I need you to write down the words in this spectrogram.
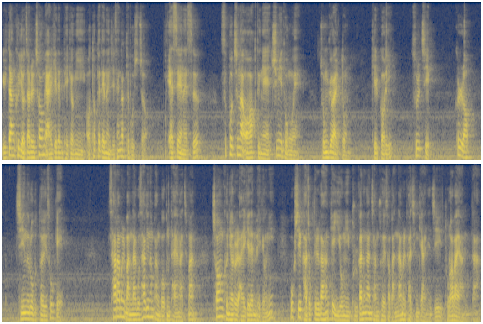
일단 그 여자를 처음에 알게 된 배경이 어떻게 되는지 생각해 보시죠. SNS, 스포츠나 어학 등의 취미 동호회, 종교활동, 길거리, 술집, 클럽, 지인으로부터의 소개, 사람을 만나고 사귀는 방법은 다양하지만 처음 그녀를 알게 된 배경이 혹시 가족들과 함께 이용이 불가능한 장소에서 만남을 가진 게 아닌지 돌아봐야 합니다.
